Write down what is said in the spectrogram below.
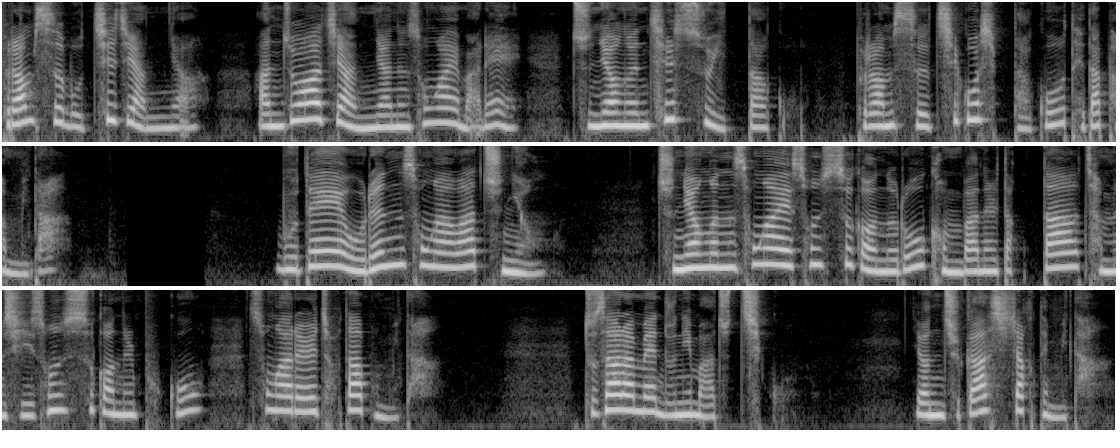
브람스 못 치지 않냐, 안 좋아하지 않냐는 송아의 말에 준영은 칠 수 있다고 브람스 치고 싶다고 대답합니다. 무대에 오른 송아와 준영. 준영은 송아의 손수건으로 건반을 닦다 잠시 손수건을 보고 송아를 쳐다봅니다. 두 사람의 눈이 마주치고 연주가 시작됩니다.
